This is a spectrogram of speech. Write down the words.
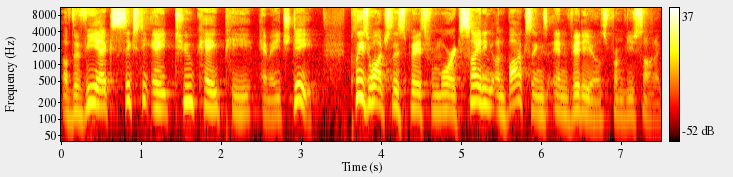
of the VX68 2KP MHD. Please watch this space for more exciting unboxings and videos from ViewSonic.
